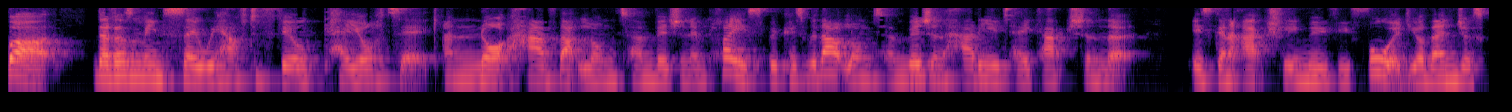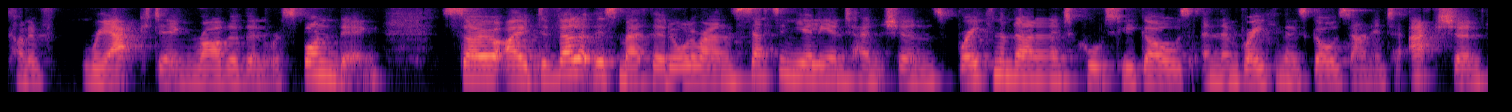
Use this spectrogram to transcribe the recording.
But that doesn't mean to say we have to feel chaotic and not have that long term vision in place because without long term vision, how do you take action that is going to actually move you forward? You're then just kind of reacting rather than responding. So I developed this method all around setting yearly intentions, breaking them down into quarterly goals, and then breaking those goals down into action.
